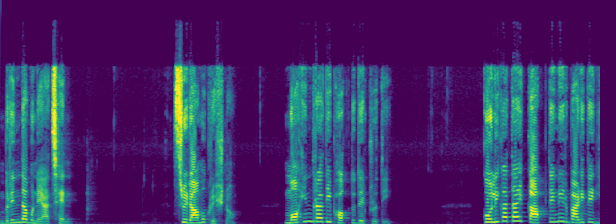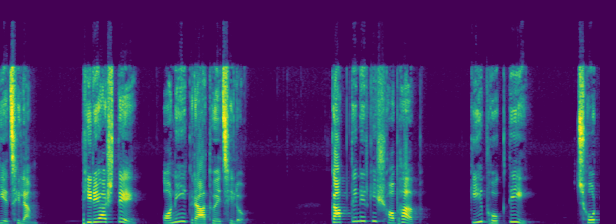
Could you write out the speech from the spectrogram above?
বৃন্দাবনে আছেন। শ্রীরামকৃষ্ণ, মহেন্দ্রাদি ভক্তদের প্রতি। কলিকাতায় কাপ্তেনের বাড়িতে গিয়েছিলাম। ফিরে আসতে অনেক রাত হয়েছিল। কাপ্তেনের কি স্বভাব কি ভক্তি? ছোট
